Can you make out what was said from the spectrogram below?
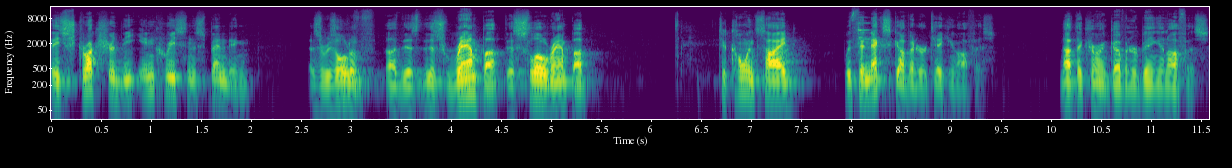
they structured the increase in spending as a result of uh, this, this ramp up, this slow ramp up, to coincide with the next governor taking office, not the current governor being in office.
